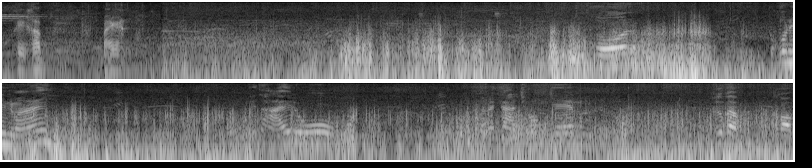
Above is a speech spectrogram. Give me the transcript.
โอเคครับ ไปกันทุกคน คนเห็นไหมที่ถ่ายให้ดูบรรยากาศช่วงเย็น คือแบบขอบ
